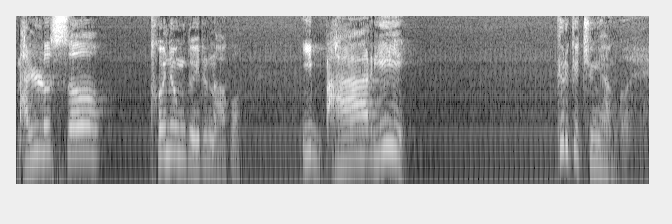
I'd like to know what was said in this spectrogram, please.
말로써 번영도 일어나고 이 말이 그렇게 중요한 거예요.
